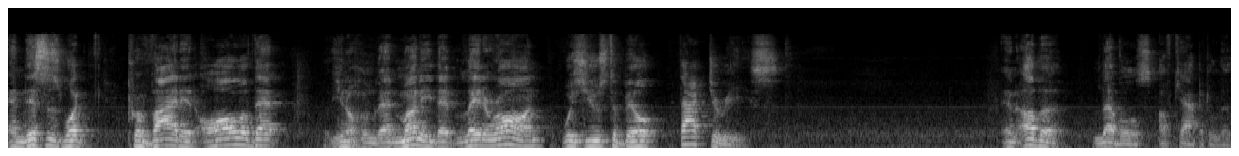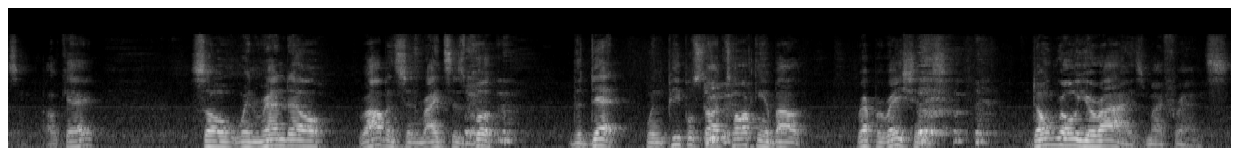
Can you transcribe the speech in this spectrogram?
And this is what provided all of that, you know, that money that later on was used to build factories and other levels of capitalism. Okay? So when Randall Robinson writes his book, The Debt, when people start talking about reparations, don't roll your eyes, my friends.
